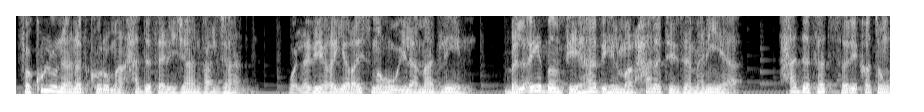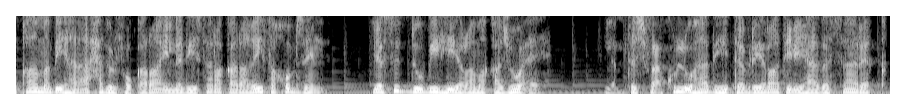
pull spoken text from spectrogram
فكلنا نذكر ما حدث لجان فالجان والذي غير اسمه إلى مادلين. بل أيضا في هذه المرحلة الزمنية حدثت سرقة قام بها أحد الفقراء الذي سرق رغيف خبز يسد به رمق جوعه. لم تشفع كل هذه التبريرات لهذا السارق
